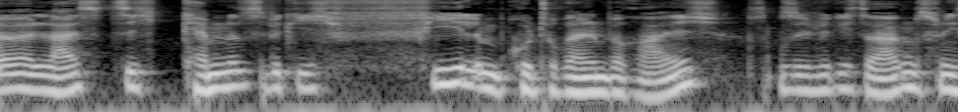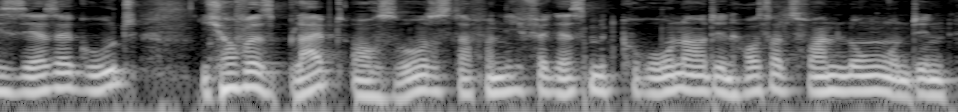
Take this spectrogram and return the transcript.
leistet sich Chemnitz wirklich viel im kulturellen Bereich. Das muss ich wirklich sagen. Das finde ich sehr, sehr gut. Ich hoffe, es bleibt auch so. Das darf man nicht vergessen mit Corona und den Haushaltsverhandlungen und den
